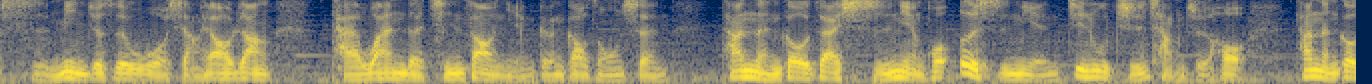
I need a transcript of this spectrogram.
使命，就是我想要让台湾的青少年跟高中生，他能够在十年或二十年进入职场之后，他能够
